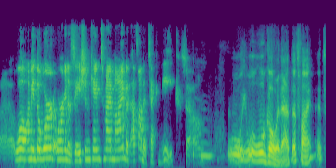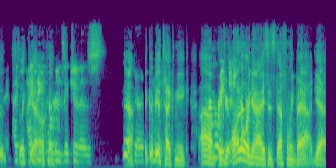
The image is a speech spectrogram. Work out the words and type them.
Uh, well, I mean, the word organization came to my mind, but that's not a technique. So We, we'll, we'll go with that. That's fine. It's, a, I, it's like I yeah, think okay. organization is Yeah, it could be a technique. Um, if you're unorganized, it's definitely bad. Yeah.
